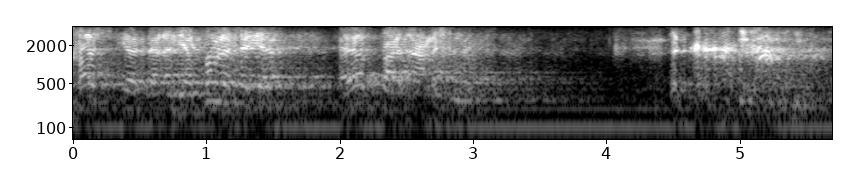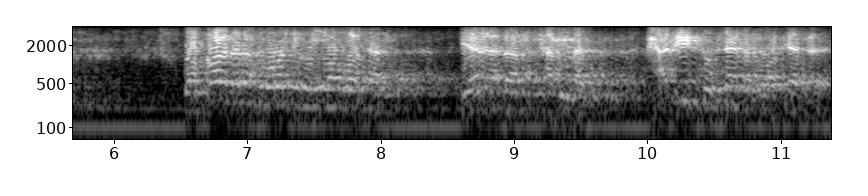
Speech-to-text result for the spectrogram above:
خشية أن يقول شيئا فيقطع الأعمش المجلس وقال له رجل مرة يا أبا محمد حديث كذا وكذا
